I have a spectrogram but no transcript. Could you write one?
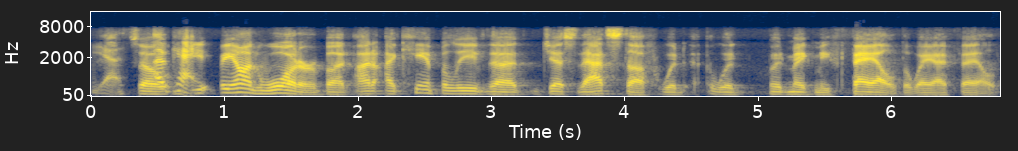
Yes. So okay. beyond water, but I, I can't believe that just that stuff would would would make me fail the way I failed.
